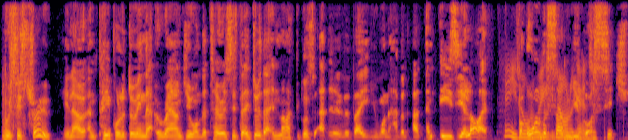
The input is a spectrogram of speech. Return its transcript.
which is true, you know, and people are doing that around you on the terraces. They do that in life because at the end of the day, you want to have an, an, easier life. Yeah, but all of a be- you don't sudden, you've got a into situ-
